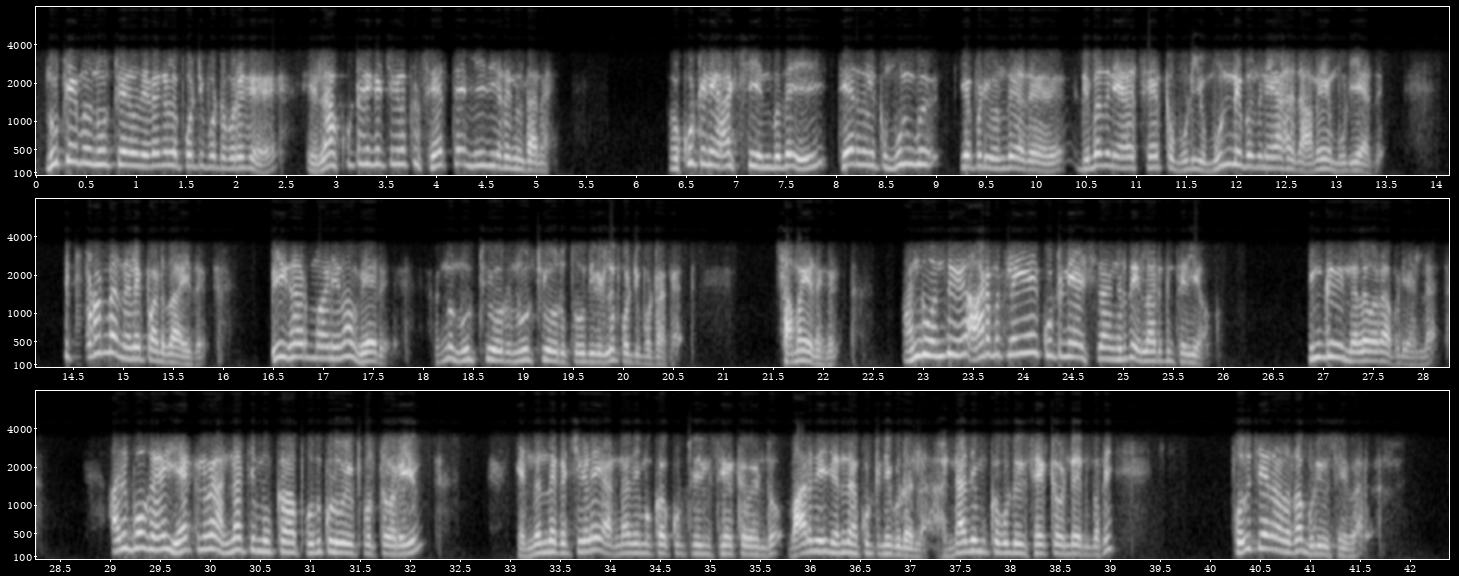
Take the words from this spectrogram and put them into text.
நூற்றி ஐம்பது நூற்றி அறுபது இடங்களில் போட்டி போட்ட பிறகு எல்லா கூட்டணி கட்சிகளுக்கும் சேர்த்தே மீதி இடங்கள் தானே. கூட்டணி ஆட்சி என்பதை தேர்தலுக்கு முன்பு எப்படி வந்து அது நிபந்தனையாக சேர்க்க முடியும்? முன் நிபந்தனையாக அது அமைய முடியாது. தொடர்ந்த நிலைப்பாடு தான் இது. பீகார் மாநிலம் வேறு. அங்க நூற்றி ஒரு நூற்றி ஒரு தொகுதிகளில் போட்டி போட்டாங்க. சம இடங்கள். அங்க வந்து ஆரம்பத்திலேயே கூட்டணி ஆட்சி தாங்கிறது எல்லாருக்கும் தெரியும். இங்கு நிலவரம் அப்படி அல்ல. அதுபோக ஏற்கனவே அதிமுக பொதுக்குழுவை பொறுத்தவரையில் எந்தெந்த கட்சிகளை அதிமுக கூட்டணியில் சேர்க்க வேண்டும்? பாரதிய ஜனதா கூட்டணி கூட இல்ல. அதிமுக கூட்டணியில் சேர்க்க வேண்டும் என்பதை பொதுச் செயலாளர் தான் முடிவு செய்வார்.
